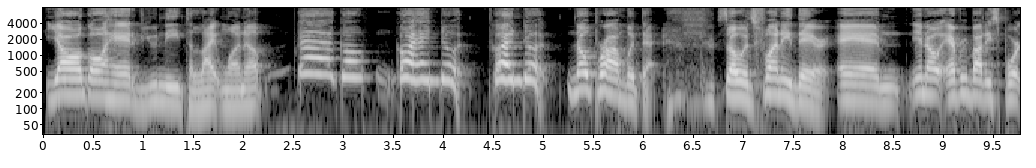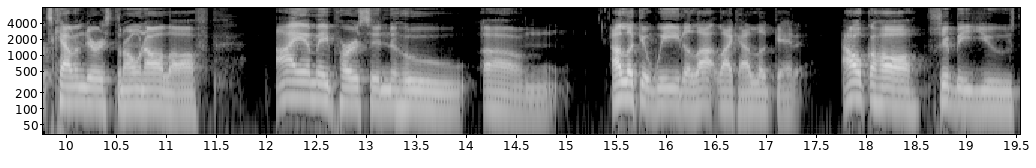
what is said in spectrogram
y'all go ahead if you need to light one up. Yeah, go, go ahead and do it. Go ahead and do it. No problem with that so it's funny there. And, you know, everybody's sports calendar is thrown all off. I am a person who um, I look at weed a lot like I look at. Alcohol should be used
